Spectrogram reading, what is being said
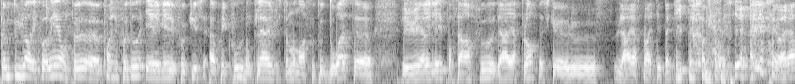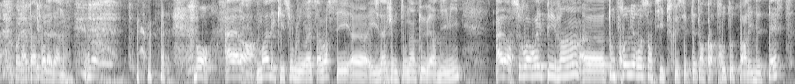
comme toujours avec Huawei, on peut euh, prendre une photo et régler le focus après coup. Donc là, justement, dans la photo de droite, euh, je vais régler pour faire un flou d'arrière-plan parce que le l'arrière-plan était pas tip top, on va dire. voilà, on a un Sympa petit pour la dame. bon, alors, moi, les questions que je voudrais savoir, c'est. euh, et là, je vais me tourner un peu vers Jimmy. Alors, ce Huawei P20, euh, ton premier ressenti, parce que c'est peut-être encore trop tôt de parler de test,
